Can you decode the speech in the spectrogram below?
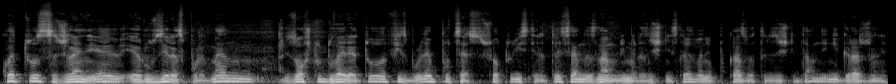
което, за съжаление, ерозира според мен изобщо доверието в изборния процес. Защото истината, и сега не знам, има различни изследвания, показват различни данни, ни граждани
